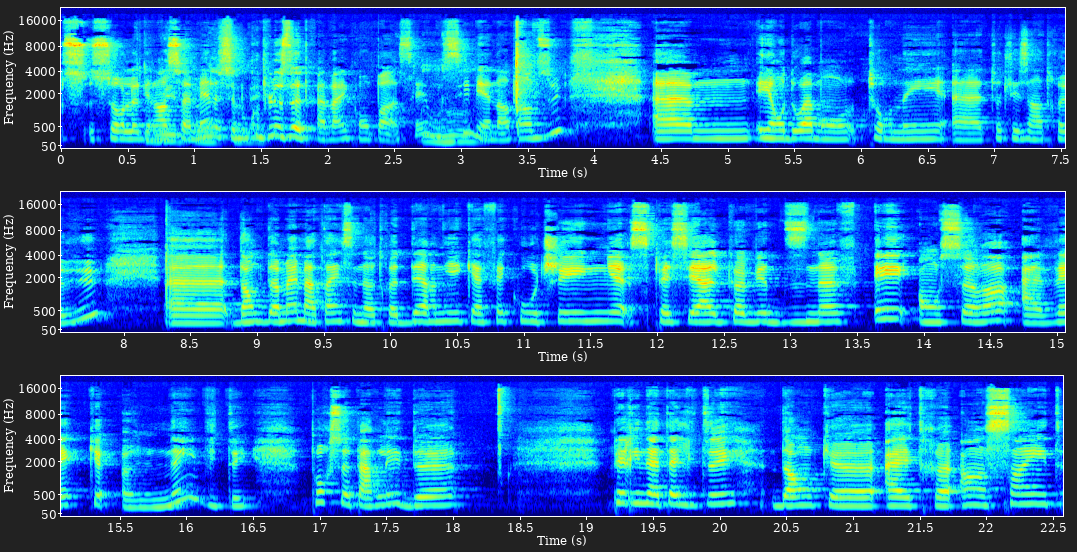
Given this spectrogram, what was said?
sur le grand Oui, sommet. C'est beaucoup plus de travail qu'on pensait Mhm. aussi, bien entendu. Euh, et on doit bon, tourner toutes les entrevues. Euh, donc, demain matin, c'est notre dernier café coaching spécial COVID-19 et on sera avec un invité pour se parler de périnatalité, donc euh, être enceinte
